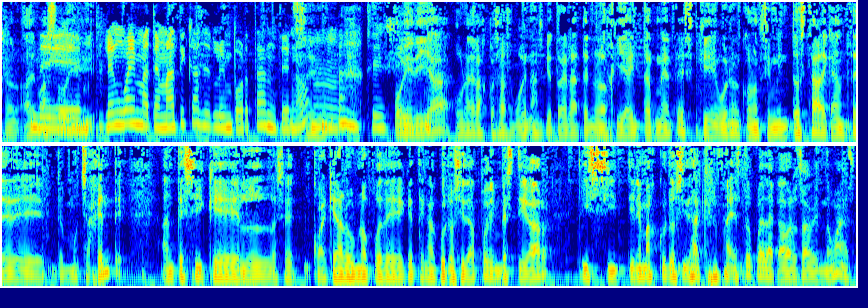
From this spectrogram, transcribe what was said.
Claro, además de hoy, lengua y matemáticas es lo importante, ¿no? Sí. Mm, sí, sí. Hoy día, una de las cosas buenas que trae la tecnología Internet es que, bueno, el conocimiento está al alcance de, de mucha gente. Antes sí que el, o sea, cualquier alumno puede que tenga curiosidad puede investigar y si tiene más curiosidad que el maestro puede acabar sabiendo más.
